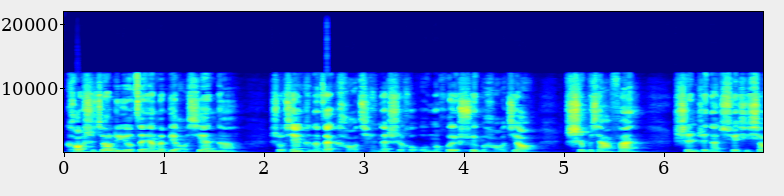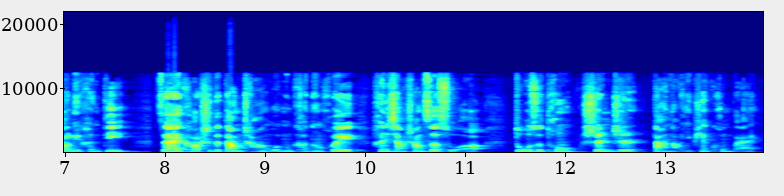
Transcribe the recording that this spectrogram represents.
考试焦虑有怎样的表现呢？首先，可能在考前的时候，我们会睡不好觉，吃不下饭。甚至呢，学习效率很低。在考试的当场，我们可能会很想上厕所，肚子痛，甚至大脑一片空白。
